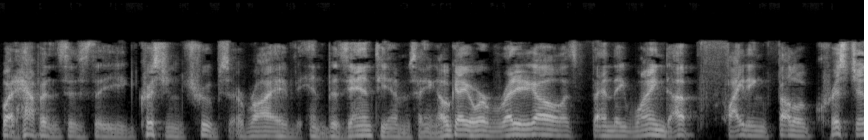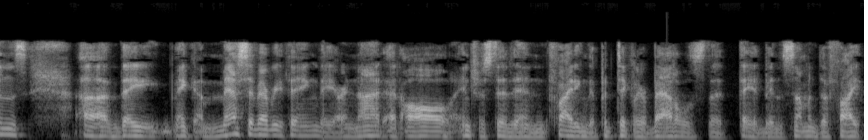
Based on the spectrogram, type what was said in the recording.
what happens is the Christian troops arrive in Byzantium saying, okay, we're ready to go. and they wind up fighting fellow Christians. Uh, they make a mess of everything. They are not at all interested in fighting the particular battles that they had been summoned to fight.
